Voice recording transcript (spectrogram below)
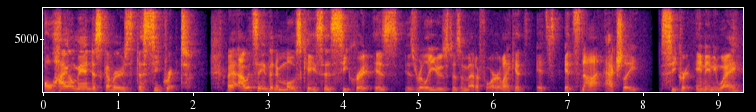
Ohio man discovers the secret. I would say that in most cases, secret is is really used as a metaphor. Like it's it's it's not actually secret in any way.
